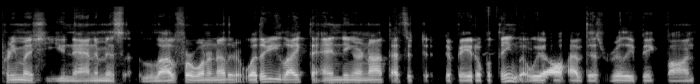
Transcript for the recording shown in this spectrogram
pretty much unanimous love for one another. Whether you like the ending or not, that's a debatable thing. But we all have this really big bond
